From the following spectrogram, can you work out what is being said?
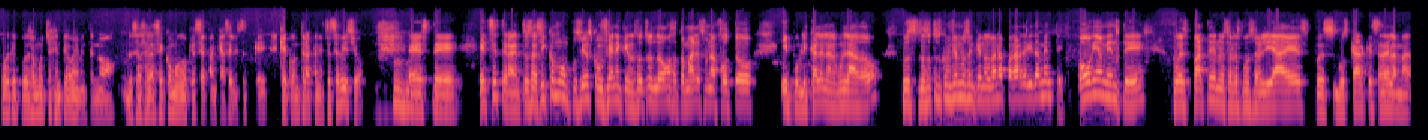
porque pues a mucha gente obviamente no les hace, les hace cómodo que sepan que hacen este, que, que contratan este servicio, Ujú. este, etcétera. Entonces, así como pues ellos confían en que nosotros no vamos a tomarles una foto y publicarla en algún lado, pues nosotros confiamos en que nos van a pagar debidamente. Obviamente, pues parte de nuestra responsabilidad es pues buscar que sea de la, ma-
